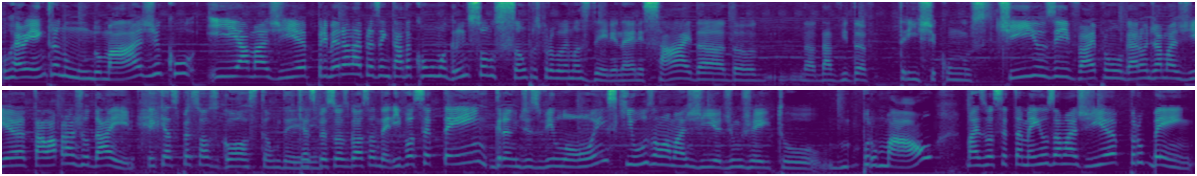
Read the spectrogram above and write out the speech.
O Harry entra num mundo mágico e a magia, primeiro, ela é apresentada como uma grande solução para os problemas dele, né? Ele sai da, da, da- da vida triste com os tios e vai para um lugar onde a magia tá lá para ajudar ele. E que as pessoas gostam dele. Que as pessoas gostam dele. E você tem grandes vilões que usam a magia de um jeito pro mal, mas você também usa a magia pro bem,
